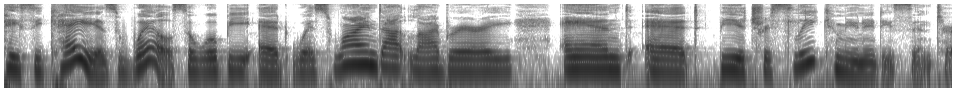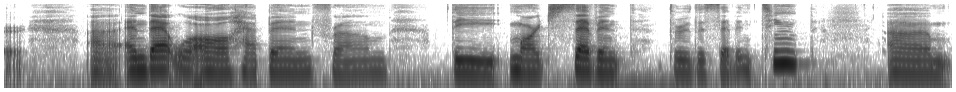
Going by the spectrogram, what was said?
KCK as well. So we'll be at West Wyandotte Library and at Beatrice Lee Community Center. Uh, and that will all happen from the March 7th through the 17th. Um,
